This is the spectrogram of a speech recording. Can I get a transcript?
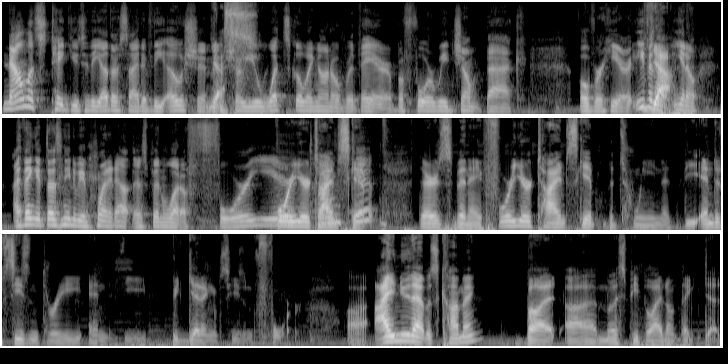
Now let's take you to the other side of the ocean and show you what's going on over there before we jump back over here. Even Yeah. though, you know, I think it does need to be pointed out. There's been what a four year four year time skip. There's been a four year time skip between the end of season three and the beginning of season four. Uh, I knew that was coming, but uh, most people I don't think did.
